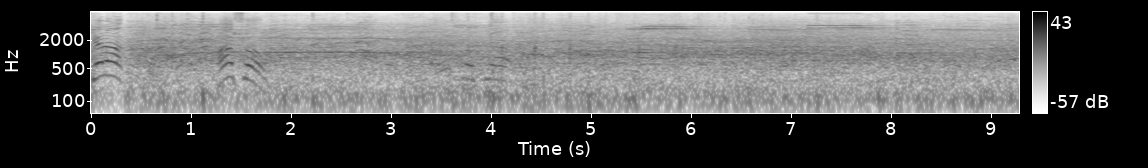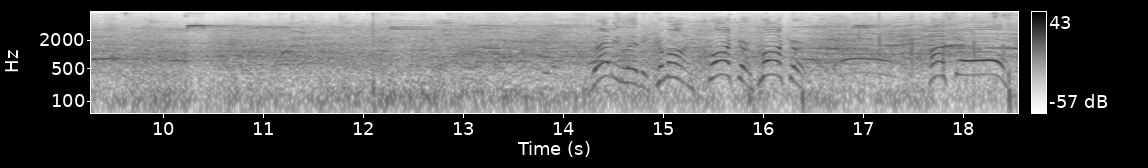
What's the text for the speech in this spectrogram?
Get up. Hustle. Ready, Livy. Come on. Blocker, blocker. Hustle.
